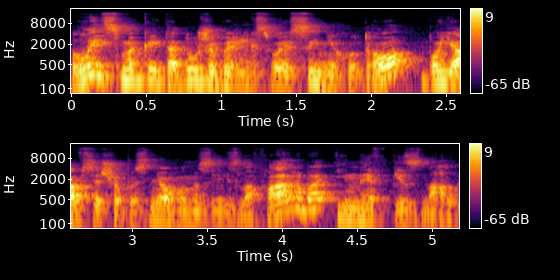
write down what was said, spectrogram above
Лис Микита дуже беріг своє синє хутро, боявся, щоб із нього не злізла фарба і не впізнали.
